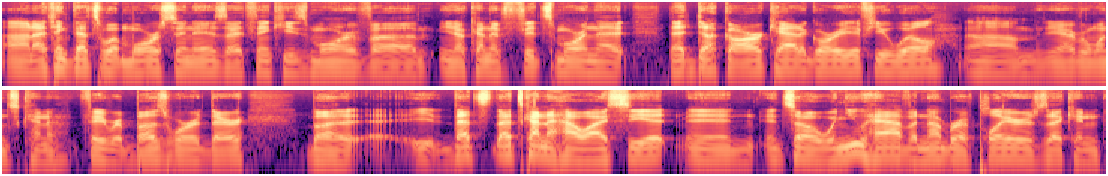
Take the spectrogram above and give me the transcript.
uh, and I think that's what Morrison is. I think he's more of a you know kind of fits more in that that Duck R category, if you will. Um, you know everyone's kind of favorite buzzword there but uh, that's that's kind of how I see it. And and so when you have a number of players that can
